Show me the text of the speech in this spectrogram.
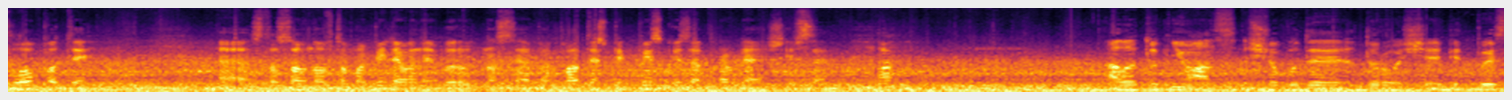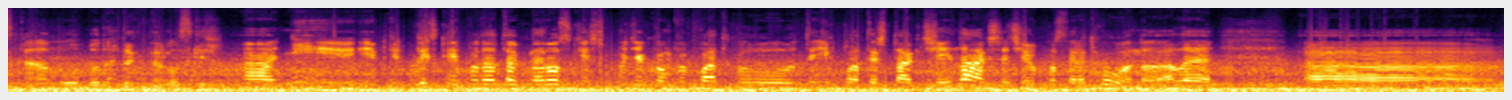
хлопоти е, стосовно автомобіля вони беруть на себе. Платиш підписку і заправляєш і все. Так. Але тут нюанс, що буде дорожче підписка або податок на розкіш. А, ні, і підписка і податок на розкіш в будь-якому випадку ти їх платиш так чи інакше, чи опосередковано, але е, тут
